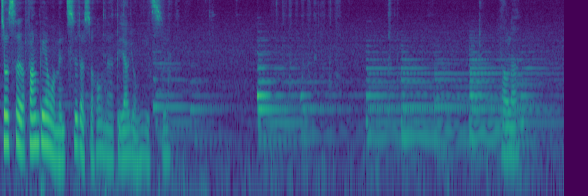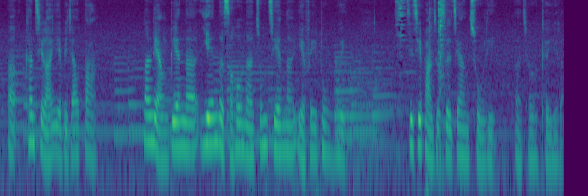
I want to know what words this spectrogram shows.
就是方便我们吃的时候呢比较容易吃。好了，呃，看起来也比较大。那两边呢腌的时候呢，中间呢也会入味。机器盘就是这样处理。啊就可以了。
